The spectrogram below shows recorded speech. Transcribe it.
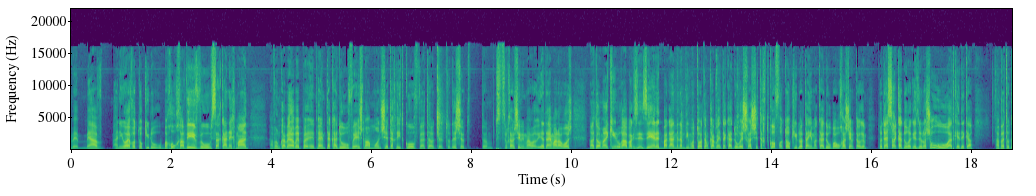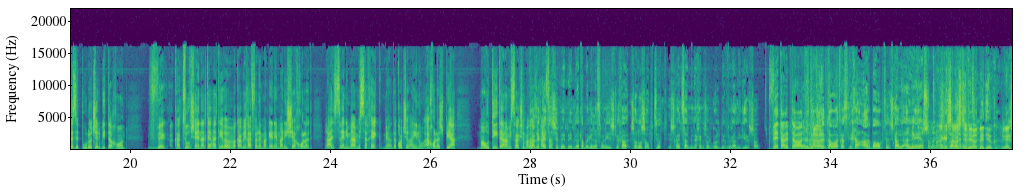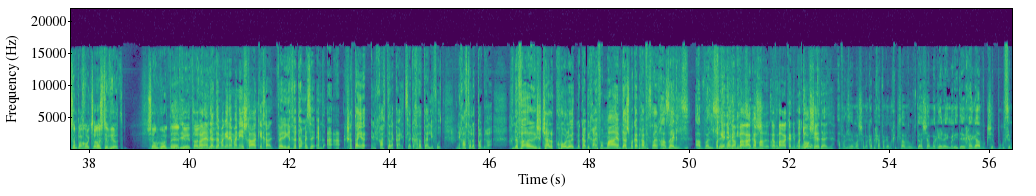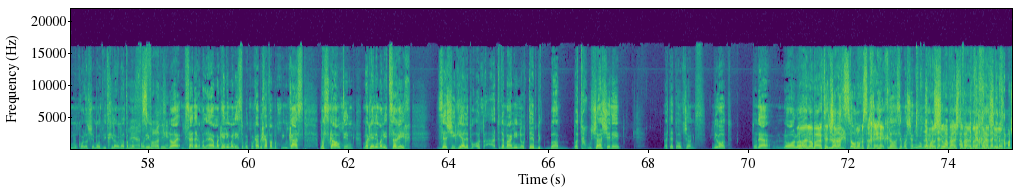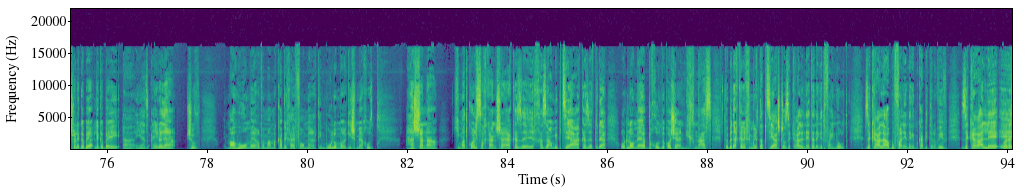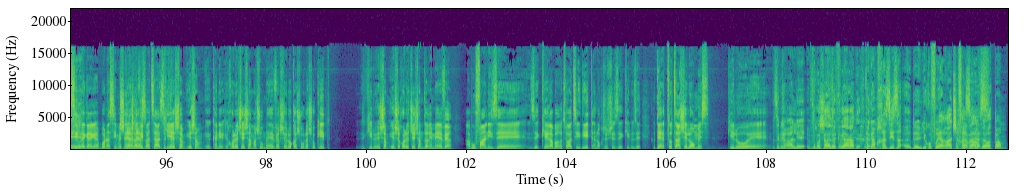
אני אוהב אותו, כאילו, הוא בחור חביב, והוא שחקן נחמד, אבל הוא מקבל הרבה פעמים את הכדור, ויש לו המון שטח לתקוף, ואתה אתה, אתה יודע שאתה מוצא את עצמך יושב עם הידיים על הראש, ואתה אומר כאילו רבאק, זה, זה ילד בגן מלמדים אותו, אתה מקבל את הכדור, יש לך שטח תקוף אותו, כאילו אתה עם הכדור, ברוך השם, אתה אתה יודע לשחק כדורגל, זה לא שהוא עד כדי כך, אבל אתה יודע, זה פעולות של ביטחון. וקצוב שאין אלטרנטיבה במכבי חיפה למגן ימני שיכול, ריין סטרן אם היה משחק מהדקות שראינו, היה יכול להשפיע מהותית על המשחק של לא, מכבי זה חיפה. קטע שבעמדת המגן השמאלי יש לך שלוש אופציות, יש לך את סן מנחם, שון גולדברג ורמי גרשון. וטלב טוואטחה. וטלב. טלב טוואטחה, סליחה, ארבע אופציות על... אה, גרשון לא בוא הייתי נגיד. לא שלוש משנה, טבעיות, זה. בדיוק. רגע ראשון פחות, שלוש טבעיות. שון גולדברג, בדיוק. טלב... אבל עמדת המגן ימני יש לך רק אחד. ואני אגיד לך יותר מזה, אה, אה, כשאתה נכנסת לקיץ, לקחת את האליפות, נכנסת לפגרה, הדבר הראשון שתשאל כל אוהד מכבי חיפה, מה העמדה שמכבי חיפה צריכה לחזק? אבל זה- מה-. גם ברק אמר, גם ברק, אני. בטוח שידע את זה. אבל זה מה שמכבי חיפה גם חיפשה, ועובדה שהמגן הימני, דרך אגב, כשפורסמו כל השמות והתחילה עונת היה המלפפונים, ספרדי. לא, בסדר, אבל היה מגן ימני, זאת אומרת, מכבי חיפה בפנקס, ב scouting, מגן ימני צריך. זה שהגיע לפה, אתה יודע מה אני נוטה ב- ב- בתחושה שלי? לתת עוד צ'אנס, לראות. אתה יודע, לא, לא, אין לו בעיה לתת לא צ'אנס. הוא לא משחק. לא, זה מה שאני אומר. למרות ש- שהוא אומר לו אבל אני כן חייב להגיד. לך משהו לגבי- לגבי העניין הזה. אני לא יודע, שוב, מה הוא אומר ומה מכבי חיפה אומרת, אם הוא לא מרגיש 100%. השנה, כמעט כל שחקן שהיה כזה, חזר מפציעה כזה, אתה יודע, עוד לא 100% בכושר, נכנס, ובדרך כלל החמיר את הפציעה שלו. זה קרה לנטע נגד פיינורט, זה קרה לאבו פאני נגד מכבי תל אביב, זה קרה ל... בוא אה, נשים, רגע, רגע, בוא נשים את נטע לביא זה- בצד, כי. יש שם, יש שם, כנראה, יכול להיות שיש שם משהו מעבר שלא קשור לשוקית. כאילו, יש שם, יש, יכול להיות שיש שם דברים מעבר. אבו פאני זה, זה קרע ברצועה הצידית, אני לא חושב שזה, כאילו, זה יותר תוצאה של עומס. כאילו... אה, זה ו- קרה ל... זה מה שהיה לעופרי ארד, דרך אגב. וגם חזיזה, אה, בדיוק עופרי ארד שחזר ועוד פעם,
